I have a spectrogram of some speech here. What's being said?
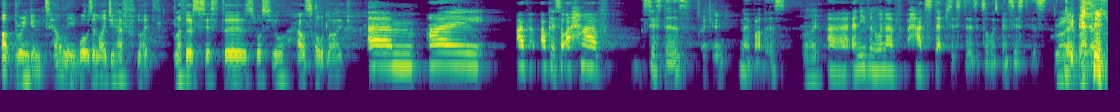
Upbringing. Tell me, what was it like? Do you have like brothers, sisters? What's your household like? Um, I, I've okay. So I have sisters, Okay, no brothers, right. uh, and even when I've had stepsisters, it's always been sisters, Right. brothers.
